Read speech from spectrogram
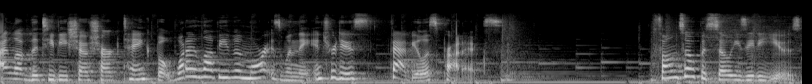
I love the TV show Shark Tank, but what I love even more is when they introduce fabulous products. PhoneSoap is so easy to use.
